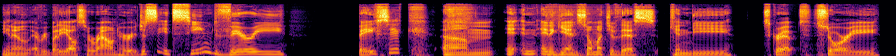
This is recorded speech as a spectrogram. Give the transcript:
you know everybody else around her. It just it seemed very basic. Um, and and again, so much of this can be script, story,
